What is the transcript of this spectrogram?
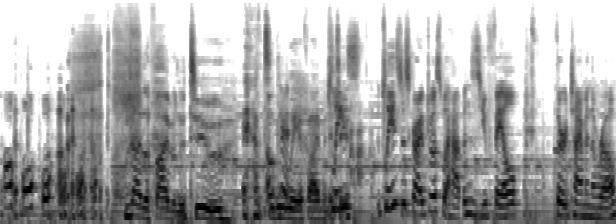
Not a five and a two. absolutely a five and a two. please please describe to us what happens as you fail third time in the row.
